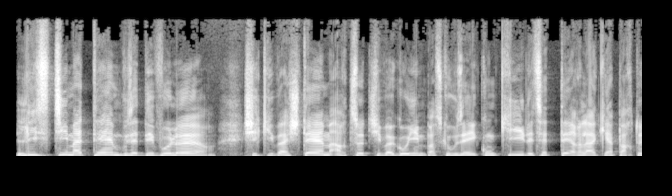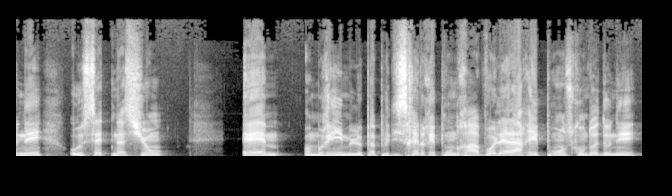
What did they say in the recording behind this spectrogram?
L'istimatem, vous êtes des voleurs. Shikivashtem, Artsot Chivagoim, parce que vous avez conquis cette terre-là qui appartenait aux sept nations. Em, Omrim, le peuple d'Israël répondra. Voilà la réponse qu'on doit donner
